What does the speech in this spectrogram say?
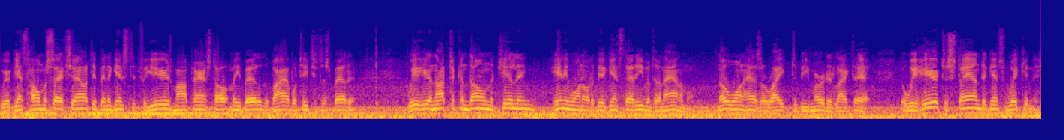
We're against homosexuality, been against it for years. My parents taught me better. The Bible teaches us better. We're here not to condone the killing. Anyone ought to be against that, even to an animal. No one has a right to be murdered like that. But we're here to stand against wickedness.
